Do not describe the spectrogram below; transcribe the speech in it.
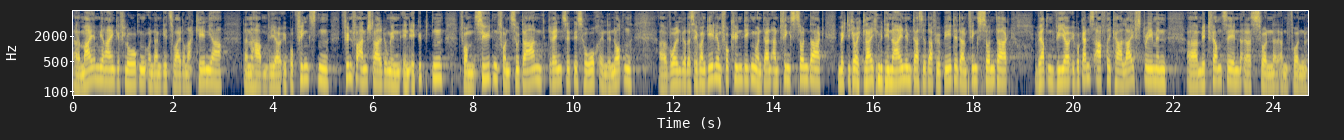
äh, Miami reingeflogen und dann geht's weiter nach Kenia. Dann haben wir über Pfingsten fünf Veranstaltungen in Ägypten, vom Süden, von Sudan, Grenze bis hoch in den Norden wollen wir das Evangelium verkündigen und dann am Pfingstsonntag möchte ich euch gleich mit hineinnehmen, dass ihr dafür betet. Am Pfingstsonntag werden wir über ganz Afrika livestreamen äh, mit Fernsehen, das von, äh, von äh,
